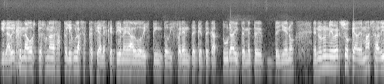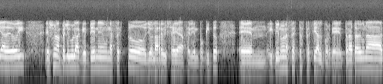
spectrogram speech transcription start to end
Y La Virgen de Agosto es una de esas películas especiales que tiene algo distinto, diferente, que te captura y te mete de lleno en un universo que además a día de hoy es una película que tiene un efecto, yo la revisé hace bien poquito, eh, y tiene un efecto especial porque trata de una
